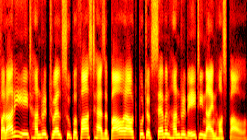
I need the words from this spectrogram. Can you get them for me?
Ferrari 812 Superfast has a power output of 789 horsepower.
